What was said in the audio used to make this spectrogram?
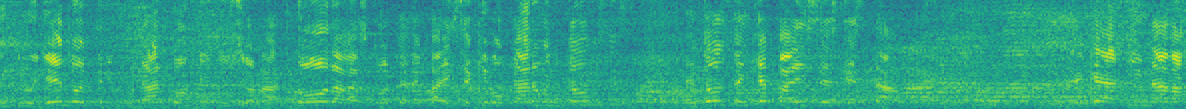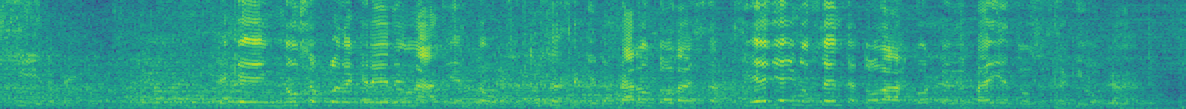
incluyendo el Tribunal Constitucional, todas las cortes del país. ¿Se equivocaron entonces? Entonces, ¿en qué país es que estamos? Es que aquí nada sirve. Es que no se puede creer en nadie entonces. Entonces se equivocaron todas esas. Si ella es inocente, todas las cortes del país entonces se equivocaron.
